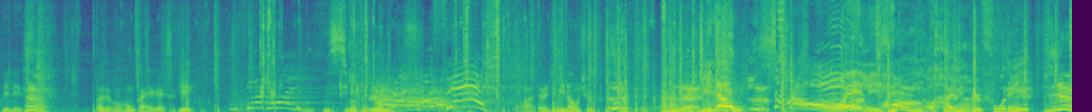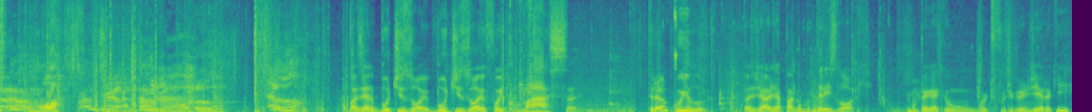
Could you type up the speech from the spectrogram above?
Beleza. Rapaziada, vamos carregar isso aqui? Em cima do ônibus. Ó, atrás de mim não, tio. Atrás de mim não! Ó ele! Ó, ele perfura, hein? Ó! Rapaziada, Butizóio. Butizóio foi massa. Tranquilo. Já, já pagamos três lock. Vamos pegar aqui um hortifruti granjeiro aqui.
